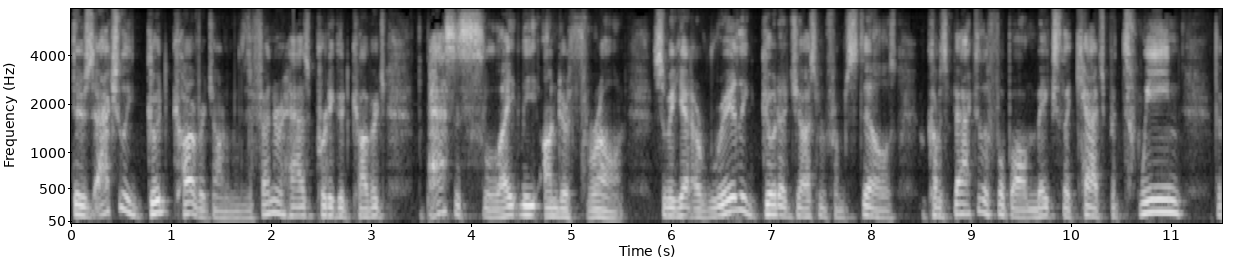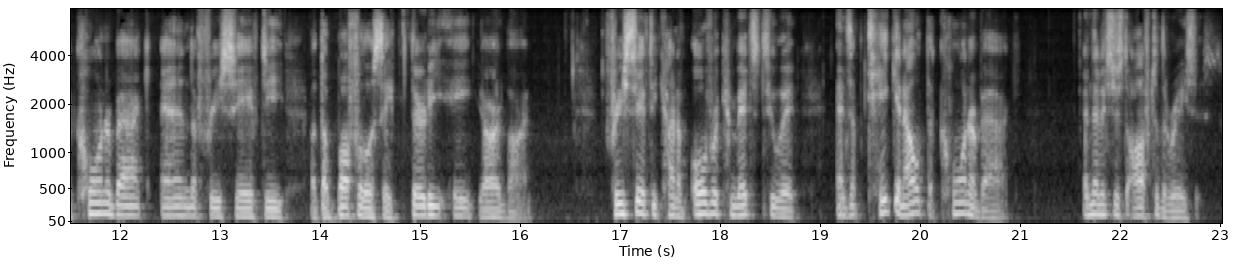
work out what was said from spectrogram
there's actually good coverage on him. The defender has pretty good coverage. The pass is slightly underthrown. So we get a really good adjustment from Stills, who comes back to the football makes the catch between the cornerback and the free safety at the Buffalo, say, 38 yard line. Free safety kind of overcommits to it, ends up taking out the cornerback, and then it's just off to the races.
